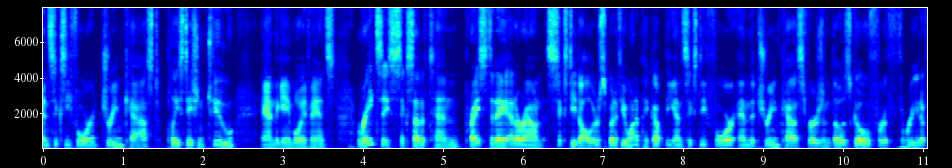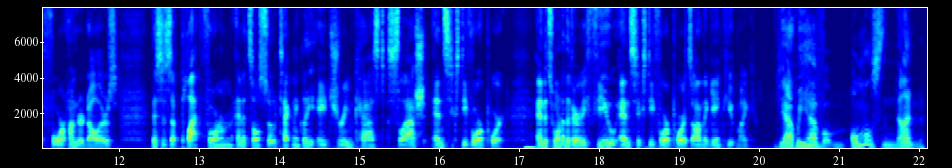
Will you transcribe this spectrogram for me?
N64, Dreamcast, PlayStation 2, and the Game Boy Advance. Rates a 6 out of 10, priced today at around $60, but if you want to pick up the N64 and the Dreamcast version, those go for 3 to $400. This is a platform, and it's also technically a Dreamcast slash N64 port, and it's one of the very few N64 ports on the GameCube, Mike. Yeah, we have almost none.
